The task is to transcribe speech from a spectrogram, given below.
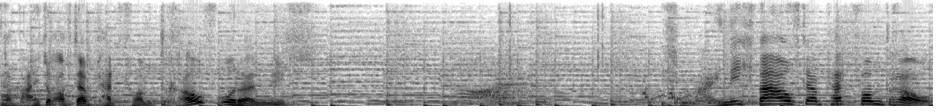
Da war ich doch auf der Plattform drauf, oder nicht? Meine, ich war auf der Plattform drauf.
